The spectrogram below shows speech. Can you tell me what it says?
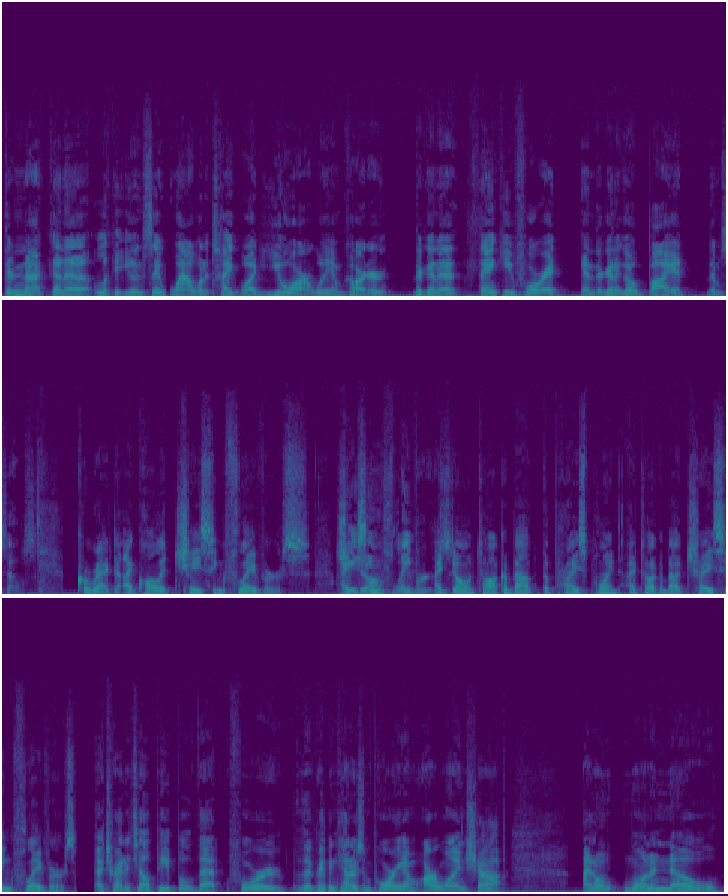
they're not going to look at you and say, wow, what a tightwad you are, William Carter. They're going to thank you for it and they're going to go buy it themselves. Correct. I call it chasing flavors. I Chasing don't- flavors. I don't talk about the price point. I talk about chasing flavors. I try to tell people that for the Grape Encounters Emporium, our wine shop, I don't want to know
